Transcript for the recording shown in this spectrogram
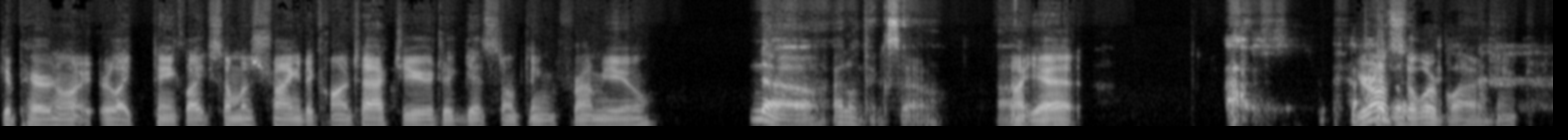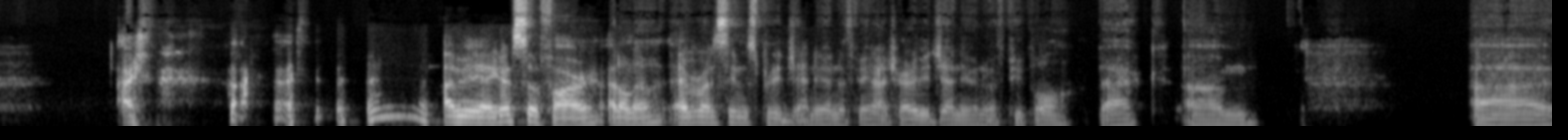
get paranoid or like think like someone's trying to contact you to get something from you? No, I don't think so. Um, Not yet. I You're on don't- Silverblatt, I think. I, I mean, I guess so far, I don't know. Everyone seems pretty genuine with me, and I try to be genuine with people back. Um, uh,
